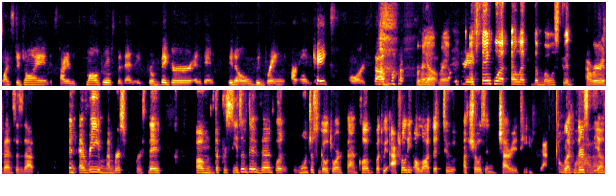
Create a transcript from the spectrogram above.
wants to join. It started with small groups, but then it grew bigger, and then you know we bring our own cakes or stuff. Right, Yeah. right. I think what I like the most with our events is that in every member's birthday, um, the proceeds of the event won't, won't just go to our fan club, but we actually allot it to a chosen charity. Oh, Like, there's- yeah,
